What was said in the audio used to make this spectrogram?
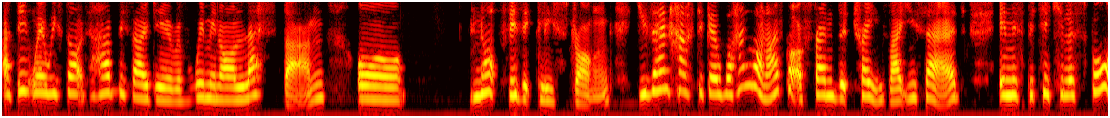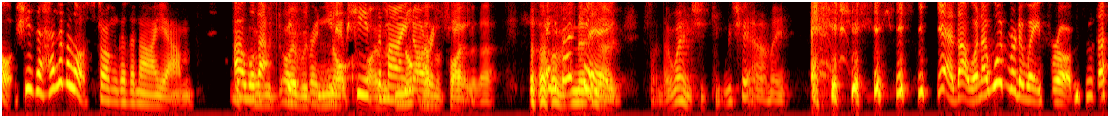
I think where we start to have this idea of women are less than or not physically strong, you then have to go, well, hang on, I've got a friend that trains, like you said, in this particular sport. She's a hell of a lot stronger than I am. Oh, well, I that's would- different. You know, not- she's I the would Not have a minority. fight with her. Exactly. you know, it's like no way. She'd kick the shit out of me. yeah, that one I would run away from.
